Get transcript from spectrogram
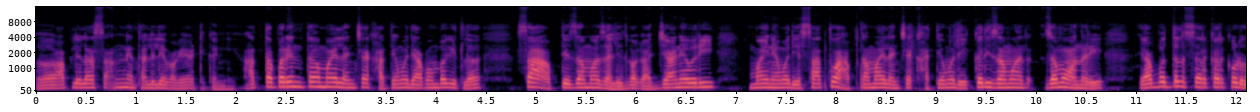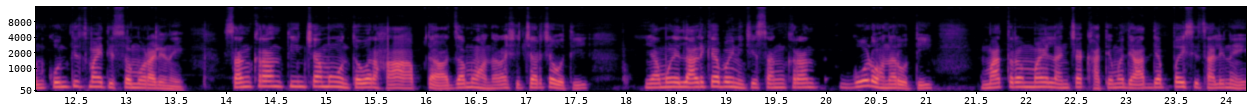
आपल्याला सांगण्यात आलेलं आहे बघा या ठिकाणी. आत्तापर्यंत महिलांच्या खात्यामध्ये आपण बघितलं सहा हप्ते जमा झालेत बघा. जानेवारी महिन्यामध्ये सातवा हप्ता महिलांच्या खात्यामध्ये कधी जमा जमा होणार आहे याबद्दल सरकारकडून कोणतीच माहिती समोर आली नाही. संक्रांतींच्या मुहूर्तावर हा हप्ता जमा होणार अशी चर्चा होती. यामुळे लाडक्या बहिणीची संक्रांत गोड होणार होती. मात्र महिलांच्या खात्यामध्ये अद्याप पैसेच आले नाही.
